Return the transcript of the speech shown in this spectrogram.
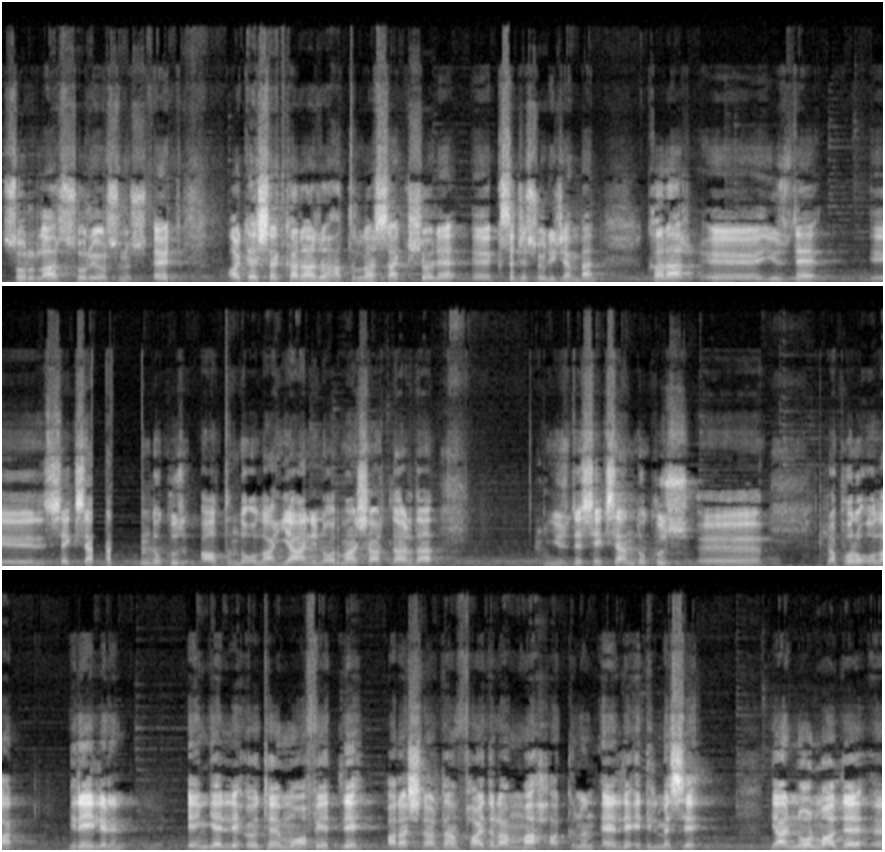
sorular soruyorsunuz. Evet arkadaşlar kararı hatırlarsak şöyle e, kısaca söyleyeceğim ben. Karar e, yüzde e, 89 altında olan yani normal şartlarda yüzde 89 e, raporu olan bireylerin engelli ÖTV muafiyetli araçlardan faydalanma hakkının elde edilmesi yani normalde e,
